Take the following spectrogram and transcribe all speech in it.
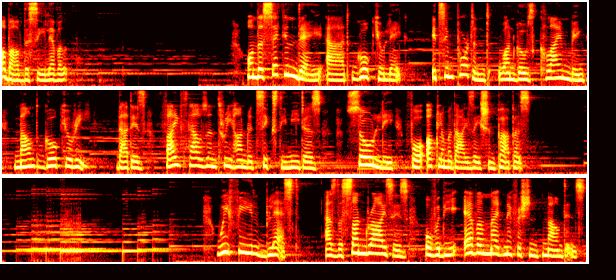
above the sea level. On the second day at Gokyo Lake, it's important one goes climbing Mount Gokyo-ri, that is 5,360 meters, solely for acclimatization purpose. We feel blessed as the sun rises over the ever-magnificent mountains.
